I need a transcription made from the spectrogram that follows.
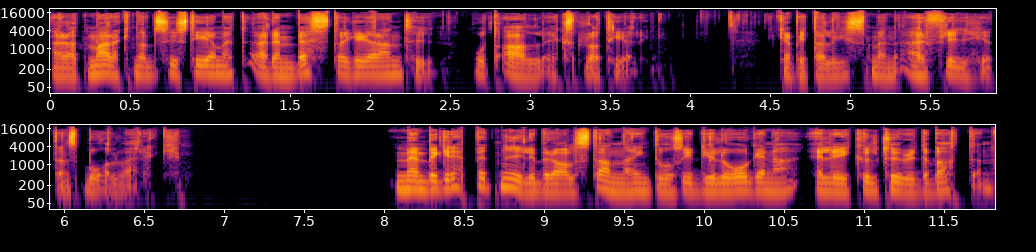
är att marknadssystemet är den bästa garantin mot all exploatering. Kapitalismen är frihetens bålverk. Men begreppet nyliberal stannar inte hos ideologerna eller i kulturdebatten.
